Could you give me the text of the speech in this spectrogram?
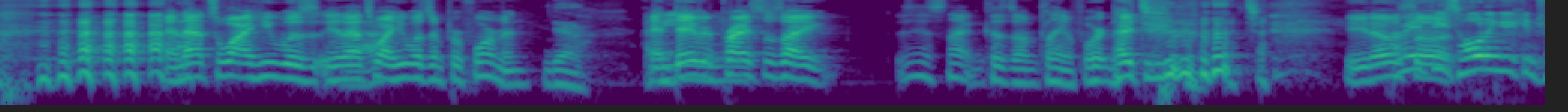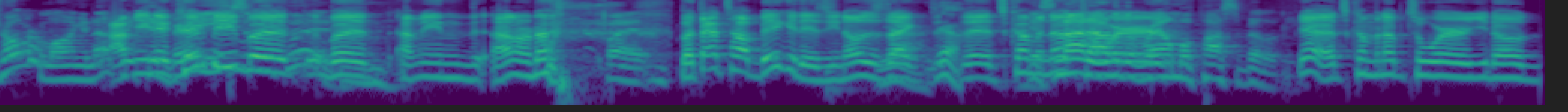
and that's why he was. That's Yeah. why he wasn't performing. Yeah. and mean- David Price was like, "It's not because I'm playing Fortnite too much." You know, I mean, so if he's holding a controller long enough, I mean, it very could be, but could. but I mean, I don't know. but But that's how big it is, you know. It's Yeah. like Yeah. it's coming it's up not to out where of the realm of possibility. yeah, it's coming up to where you know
